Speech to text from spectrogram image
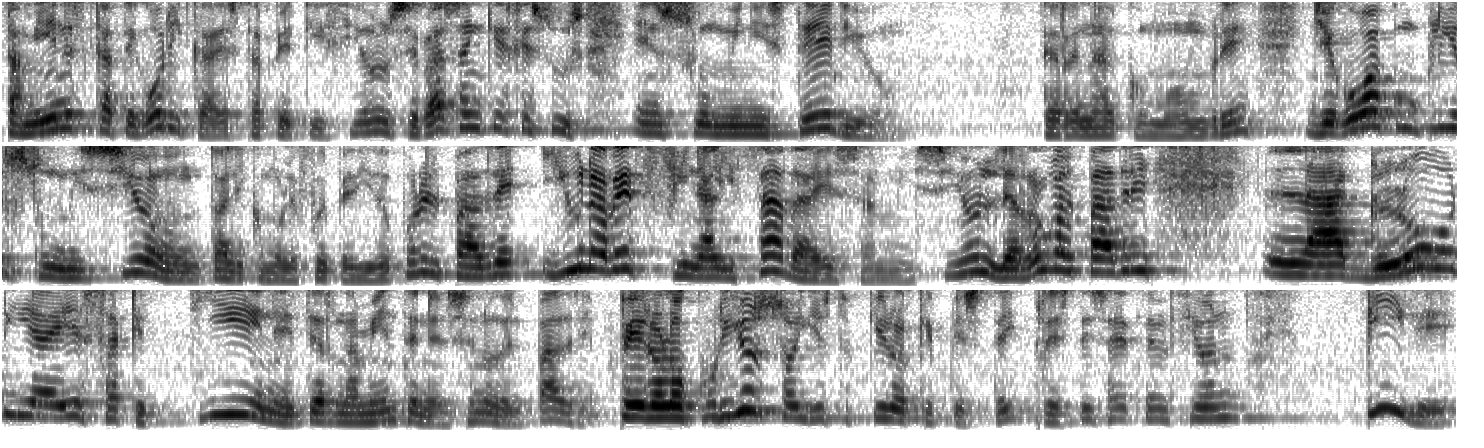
También es categórica esta petición. Se basa en que Jesús, en su ministerio terrenal como hombre, llegó a cumplir su misión tal y como le fue pedido por el Padre, y una vez finalizada esa misión, le roga al Padre la gloria esa que tiene eternamente en el seno del Padre. Pero lo curioso, y esto quiero que prestéis atención, pide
